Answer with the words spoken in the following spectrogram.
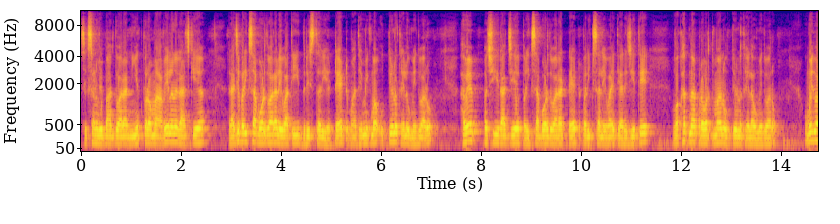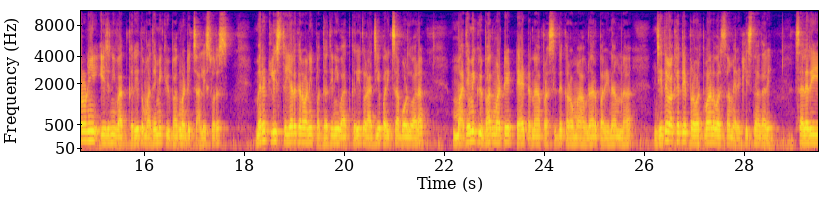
શિક્ષણ વિભાગ દ્વારા નિયત કરવામાં આવેલ અને રાજકીય રાજ્ય પરીક્ષા બોર્ડ દ્વારા લેવાતી દ્વિસ્તરીય ટેટ માધ્યમિકમાં ઉત્તીર્ણ થયેલ ઉમેદવારો હવે પછી રાજ્ય પરીક્ષા બોર્ડ દ્વારા ટેટ પરીક્ષા લેવાય ત્યારે જે તે વખતના પ્રવર્તમાન ઉત્તીર્ણ થયેલા ઉમેદવારો. ઉમેદવારોની એજની વાત કરીએ તો માધ્યમિક વિભાગ માટે ચાલીસ વર્ષ, મેરિટ લિસ્ટ તૈયાર કરવાની પદ્ધતિની વાત કરીએ તો રાજ્ય પરીક્ષા બોર્ડ દ્વારા માધ્યમિક વિભાગ માટે ટેટના પ્રસિદ્ધ કરવામાં આવનાર પરિણામના જે તે વખતે પ્રવર્તમાન વર્ષના મેરિટ લિસ્ટના આધારે સેલેરી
